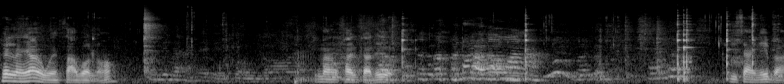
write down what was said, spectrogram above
ဖင်လန်ရောက်ရင်ဝင်စားပေါ့နော်ဒီမှာခိုင်စားတယ်ဒီဆိုင်လေးပါ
